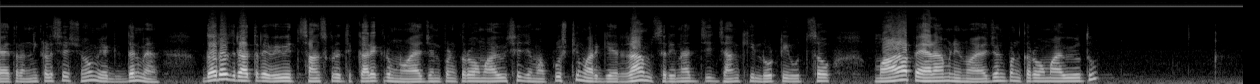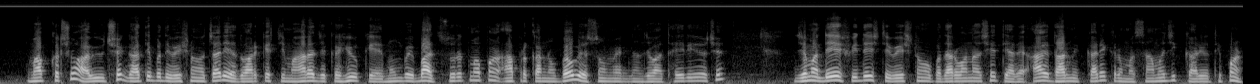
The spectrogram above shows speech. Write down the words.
યાત્રા નીકળશે. સોમયજ્ઞ દરમિયાન દરરોજ રાત્રે વિવિધ સાંસ્કૃતિક કાર્યક્રમનું આયોજન પણ કરવામાં આવ્યું છે, જેમાં પૃષ્ટિ માર્ગે રામ, શ્રીનાથજી, ઝાંખી, લોટી ઉત્સવ, માળા પહેરામણીનું આયોજન પણ કરવામાં આવ્યું હતું. માફ કરશો, આવ્યું છે. ગાતિપતિ વૈષ્ણવાચાર્ય દ્વારકેશજી મહારાજે કહ્યું કે મુંબઈ બાદ સુરતમાં પણ આ પ્રકારનો ભવ્ય સોમયજ્ઞ જવા થઈ રહ્યો છે. જેમાં દેશ વિદેશથી વૈષ્ણવો પધારવાના છે, ત્યારે આ ધાર્મિક કાર્યક્રમમાં સામાજિક કાર્યોથી પણ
